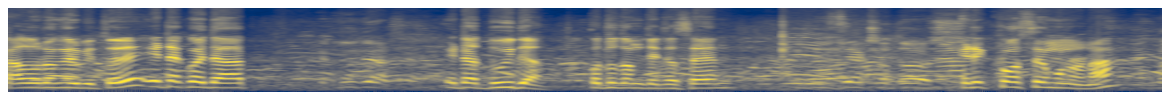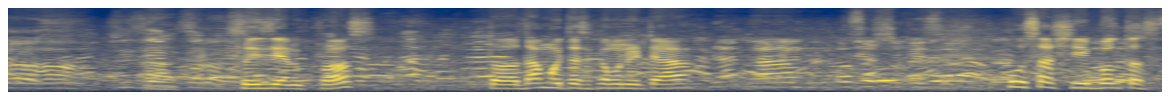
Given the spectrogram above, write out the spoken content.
কালো রঙের ভিতরে। এটা কয় দাঁত? এটা দুই দাঁত। কত দাম চাইতেছেন? এটা ক্রসের মনে না? ফ্রিজিয়ান ক্রস তো দাম হইতেছে কেমন এটা? পঁচাশি বলতেছে।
